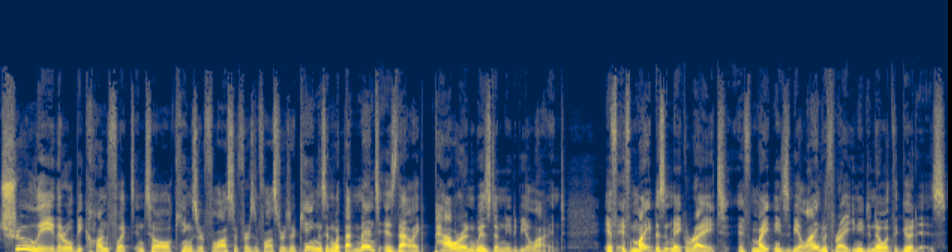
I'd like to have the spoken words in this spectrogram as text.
truly there will be conflict until kings are philosophers and philosophers are kings. And what that meant is that like power and wisdom need to be aligned. If, if might doesn't make right, if might needs to be aligned with right, you need to know what the good is.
